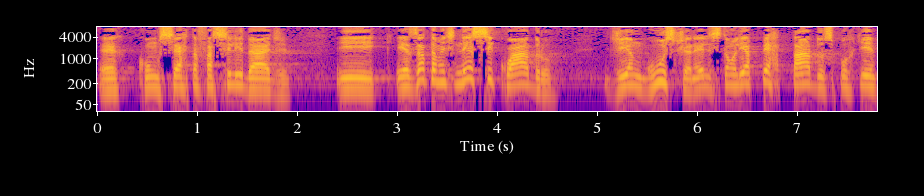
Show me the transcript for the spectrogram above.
é, com certa facilidade. E exatamente nesse quadro de angústia, né, eles estão ali apertados porque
